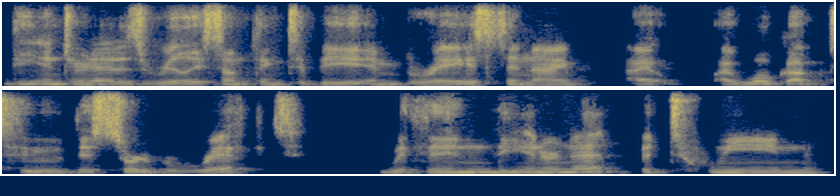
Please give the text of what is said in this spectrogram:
the internet is really something to be embraced, and I I, I woke up to this sort of rift within the internet between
